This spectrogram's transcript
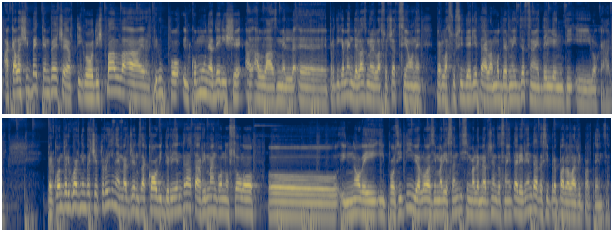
A Calacibetta invece, articolo di spalla, sviluppo il comune aderisce all'ASMEL, eh, praticamente l'ASMEL è l'associazione per la sussidiarietà e la modernizzazione degli enti locali. Per quanto riguarda invece Troina, emergenza Covid rientrata, rimangono solo oh, in 9 i positivi, all'Oasi Maria Santissima l'emergenza sanitaria rientrata e si prepara alla ripartenza.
